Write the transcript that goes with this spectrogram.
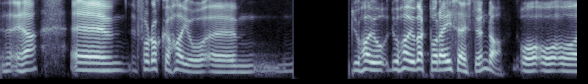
Ja, eh, for dere har jo eh, du har, jo, du har jo vært på reise en stund, da. Og, og, og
